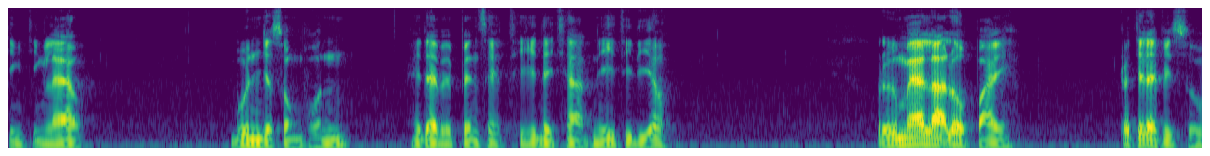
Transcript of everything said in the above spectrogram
จริง ๆแล้ว บุญจะส่งผลให้ได้ไปเป็นเศรษฐีในชาตินี้ทีเดียว หรือแม้ละโลกไป ก็จะได้ไปสู่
